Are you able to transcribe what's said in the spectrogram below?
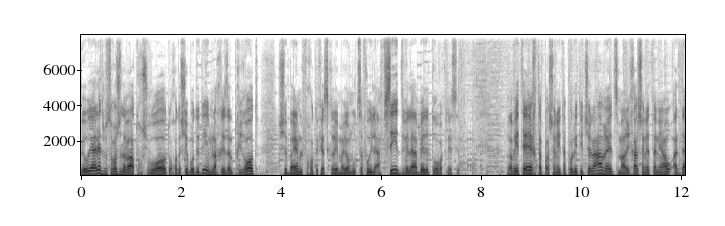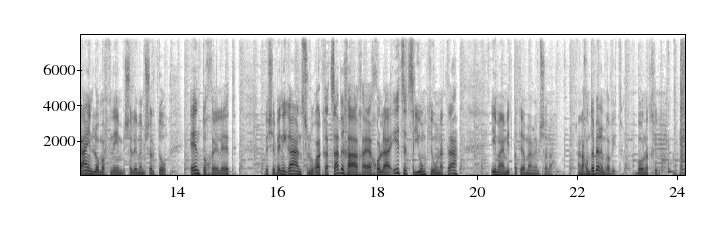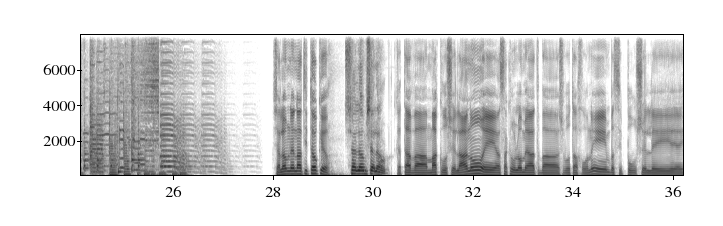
והוא ייאלץ בסופו של דבר, תוך שבועות או חודשים בודדים, להכריז על בחירות שבהם, לפחות לפי הסקרים היום, הוא צפוי להפסיד ולאבד את רוב הכנסת. רבית הכט, הפרשנית הפוליטית של הארץ, מעריכה שנתניהו עדיין לא מפנים שלממשלתו אין תוחלת, ושבני גנץ, לו רק רצה בכך, היה יכול להאיץ את סיום כהונתה אם היה מתפטר מהממשלה. אנחנו נדבר עם רבית. בואו נתחיל. שלום לנתי טוקר. שלום, שלום. כתב המקרו שלנו. אה, עסקנו לא מעט בשבועות האחרונים בסיפור של אה,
